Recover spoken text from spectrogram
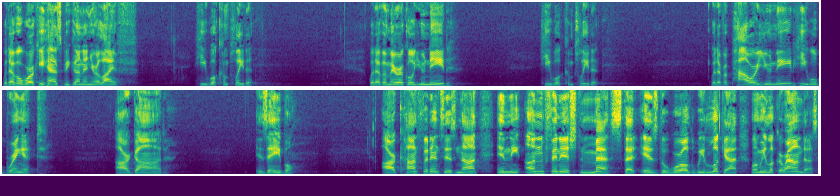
Whatever work He has begun in your life, He will complete it. Whatever miracle you need, He will complete it. Whatever power you need, He will bring it. Our God is able. Our confidence is not in the unfinished mess that is the world we look at when we look around us.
